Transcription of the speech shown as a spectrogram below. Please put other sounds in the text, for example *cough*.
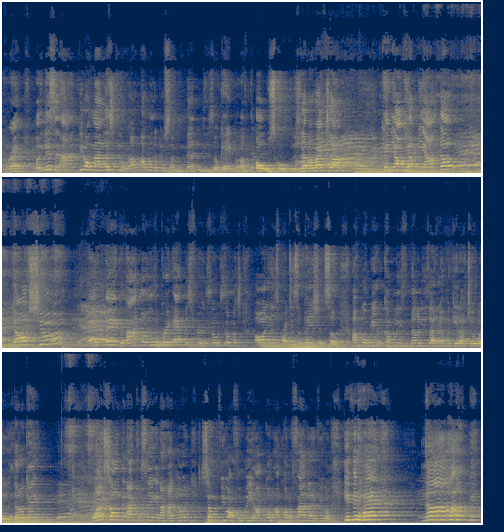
All right, but listen, I, you don't mind, let's do, I, I want to do some melodies, okay, of the old school. Is that all right, y'all? Can y'all help me out, though? Y'all sure? Amen. Because I know there's a great atmosphere and so so much audience participation. So I'm gonna get a couple of these melodies out here. I'm gonna get out your way. Is that okay? One song that I can sing, and I, I know some of you are familiar. I'm gonna I'm gonna find out if you are. If it had not been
